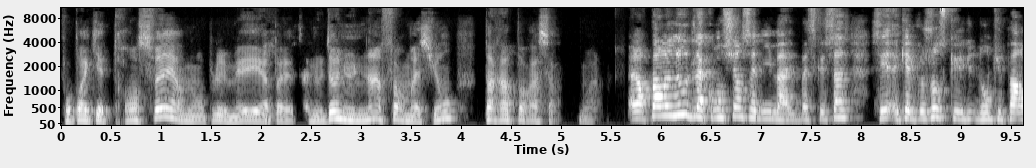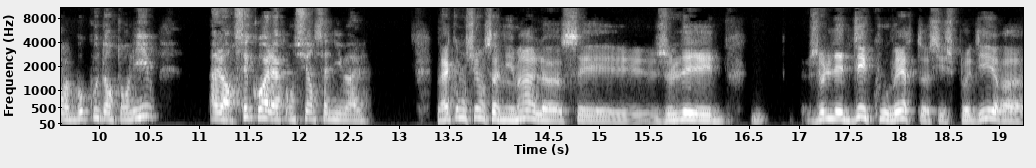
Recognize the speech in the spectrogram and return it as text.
faut pas qu'il y ait de transfert non plus, mais ça nous donne une information par rapport à ça. Alors parle-nous de la conscience animale parce que ça c'est quelque chose que, dont tu parles beaucoup dans ton livre. Alors c'est quoi la conscience animale? La conscience animale, c'est, je l'ai je l'ai découverte, si je peux dire, euh,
